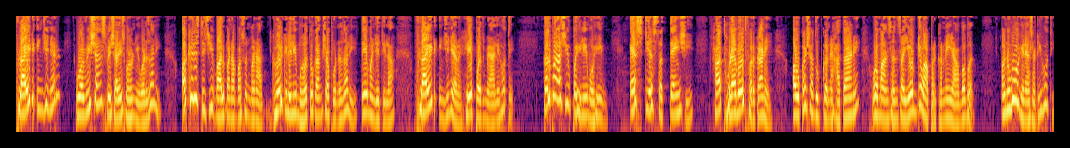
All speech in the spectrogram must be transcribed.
फ्लाईट इंजिनियर व विशन स्पेशालिस्ट म्हणून निवड झाली. अखेरीस तिची बालपणापासून मनात घर केलेली महत्वाकांक्षा पूर्ण झाली. ते म्हणजे तिला फ्लाईट इंजिनियर हे पद मिळाले होते. कल्पनाची पहिली मोहीम एस टी एस सत्याऐंशी हा थोड्या बहुत फरकाने अवकाशात उपकरणे हाताळणे व माणसांचा योग्य वापर करणे याबाबत अनुभव घेण्यासाठी होती.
